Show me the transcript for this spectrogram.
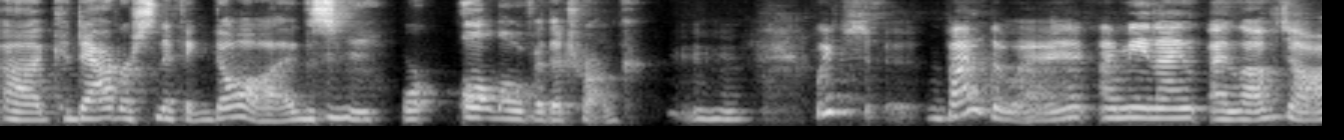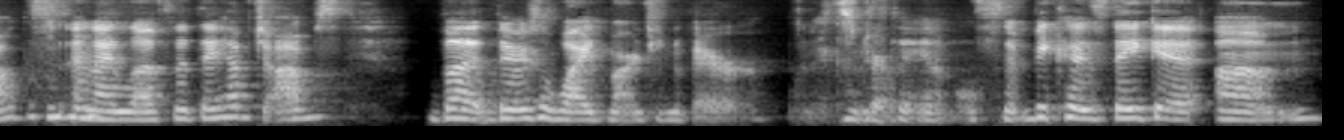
uh, cadaver sniffing dogs Mhm. were all over the trunk. Mhm. Which, by the way, I mean, I, I love dogs Mhm. and I love that they have jobs, but there's a wide margin of error when it comes to animals because they get, um,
